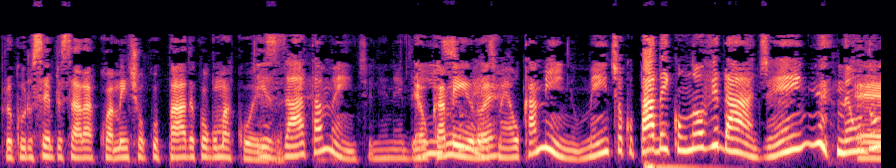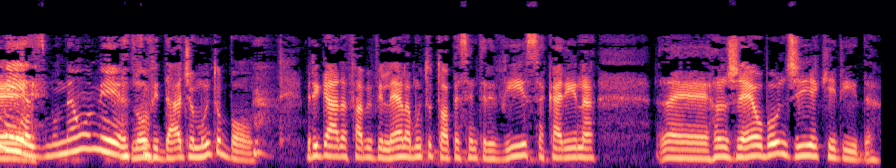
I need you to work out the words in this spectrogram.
Procuro sempre estar com a mente ocupada com alguma coisa. Exatamente, Helena. É, É o caminho, não é? mesmo, é? o caminho. Mente ocupada e com novidade, hein? Não do É. mesmo, não o mesmo. Novidade é muito bom. Obrigada, Fábio Vilela. Muito top essa entrevista. Karina eh, Rangel, bom dia, querida.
